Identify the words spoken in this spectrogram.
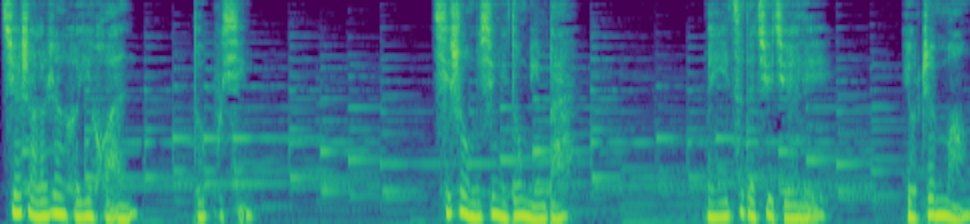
缺少了任何一环，都不行。其实我们心里都明白，每一次的拒绝里，有真忙，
